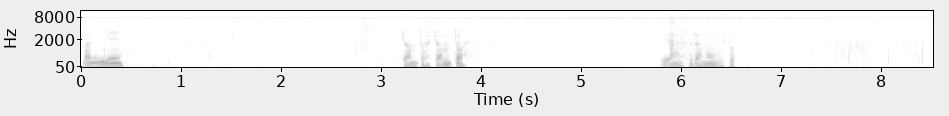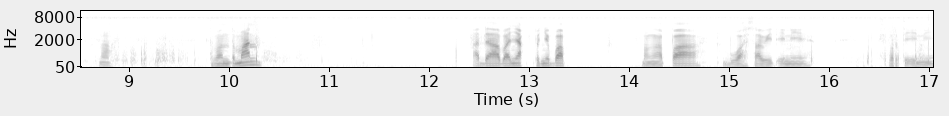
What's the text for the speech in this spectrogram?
dan ini contoh-contoh yang sudah membusuk Nah, teman-teman, ada banyak penyebab mengapa buah sawit ini seperti ini.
